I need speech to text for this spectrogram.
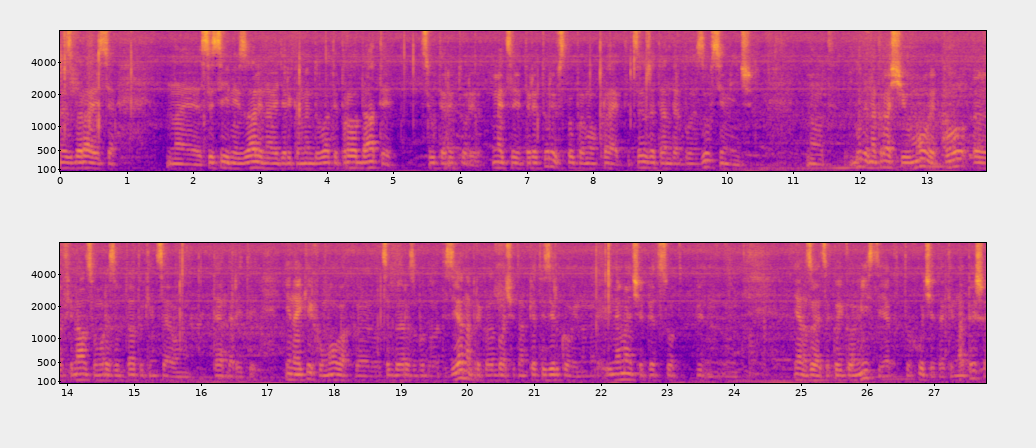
не збираюся на сесійній залі навіть рекомендувати продати цю територію. Ми цією територією вступимо в проект. І це вже тендер буде зовсім інший. Ну, от. Буде на кращі умови по е, фінансовому результату кінцевому тендер йти. І на яких умовах е, це буде розбудуватися. Я, наприклад, бачу там п'ятизіркові номери і не менше 500. Я називаю це койко місті, як хто хоче, так і напише.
